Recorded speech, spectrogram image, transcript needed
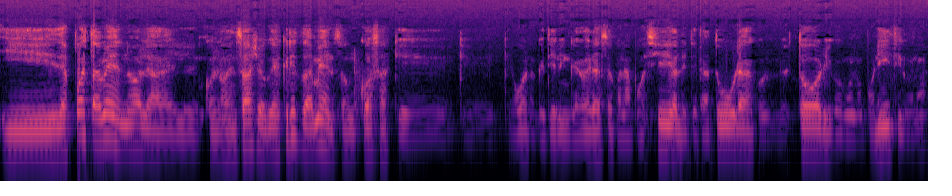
Y después también, ¿no? La- el- con los ensayos que he escrito también son cosas que, que- que, bueno, que tienen que ver eso con la poesía, literatura, con lo histórico, con lo político, ¿no?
